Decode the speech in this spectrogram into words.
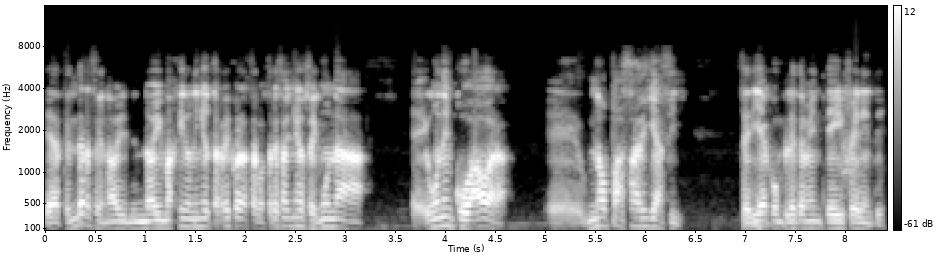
de atenderse, ¿no? No imagino un niño terrícola hasta los tres años en una, en una incubadora. Eh, no pasaría así, sería completamente diferente.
